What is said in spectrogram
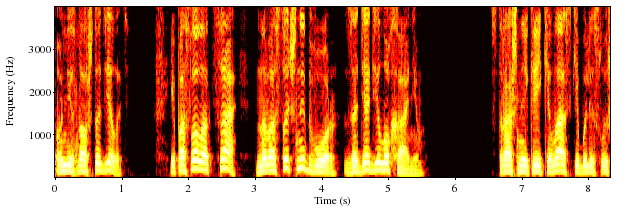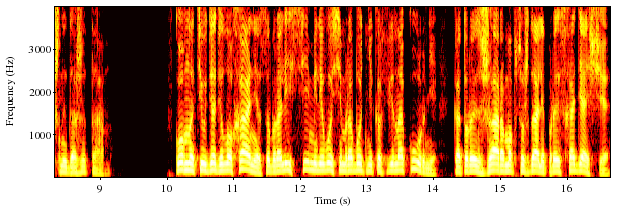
Он не знал, что делать, и послал отца на восточный двор за дядей Лоханем. Страшные крики ласки были слышны даже там. В комнате у дяди Лоханя собрались семь или восемь работников винокурни, которые с жаром обсуждали происходящее,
